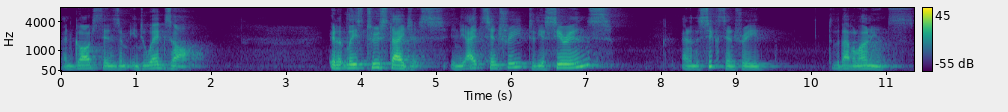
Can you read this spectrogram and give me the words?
and God sends them into exile. In at least two stages in the 8th century to the Assyrians, and in the 6th century to the Babylonians.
